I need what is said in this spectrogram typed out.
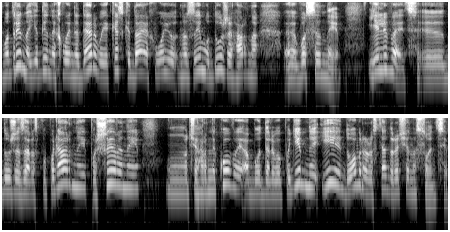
модрина єдине хвойне дерево, яке скидає хвою на зиму, дуже гарна восени. Ялівець дуже зараз популярний, поширений чагарниковий або деревоподібний і добре росте, до речі, на сонці.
